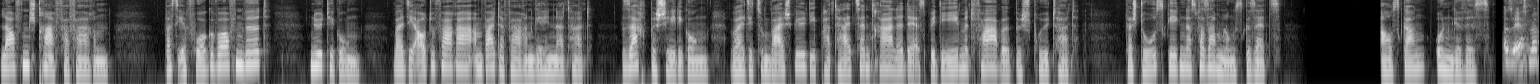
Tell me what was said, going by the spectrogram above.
laufen Strafverfahren. Was ihr vorgeworfen wird? Nötigung, weil sie Autofahrer am Weiterfahren gehindert hat. Sachbeschädigung, weil sie zum Beispiel die Parteizentrale der SPD mit Farbe besprüht hat. Verstoß gegen das Versammlungsgesetz. Ausgang ungewiss. Also erstmal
